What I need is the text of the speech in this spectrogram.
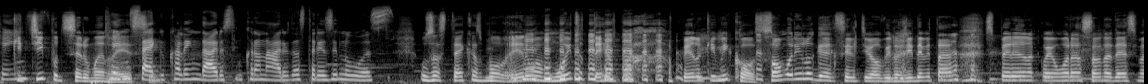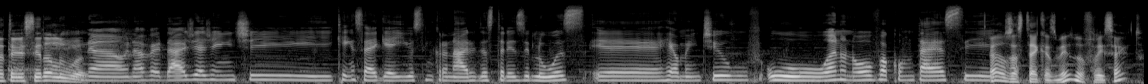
Quem, que tipo de ser humano é quem esse? segue o calendário sincronário das 13 luas. Os astecas morreram há muito tempo, pelo que me consta. Só o Murilo Gun, se ele estiver ouvindo gente, deve estar esperando a comemoração da 13 terceira lua. Não, na verdade a gente, quem segue aí o sincronário das 13 luas, é realmente o, o ano novo acontece. Ah, os astecas mesmo? Eu falei certo?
